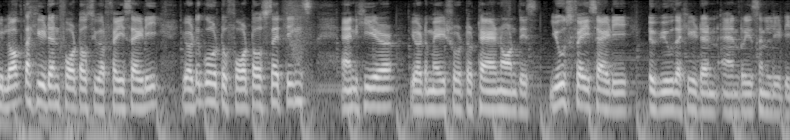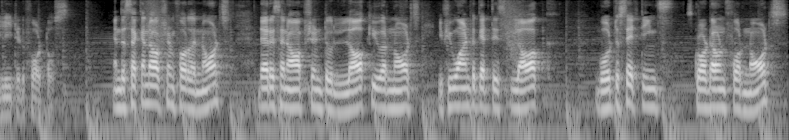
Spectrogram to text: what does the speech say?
to lock the hidden photos your face id you have to go to photo settings and here you have to make sure to turn on this use face id to view the hidden and recently deleted photos. And the second option for the notes there is an option to lock your notes. If you want to get this lock go to settings scroll down for notes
